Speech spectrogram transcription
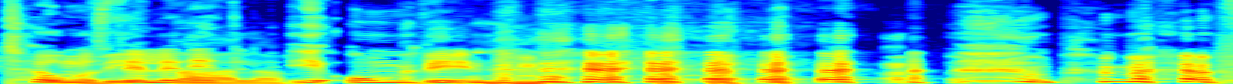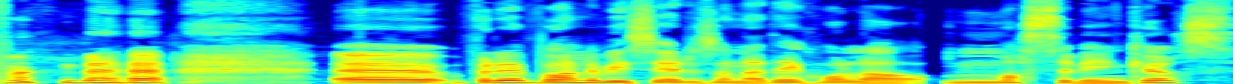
tør om å stille vin, i, Om vin. men, men, uh, for det vanligvis er det sånn at jeg holder masse vinkurs.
